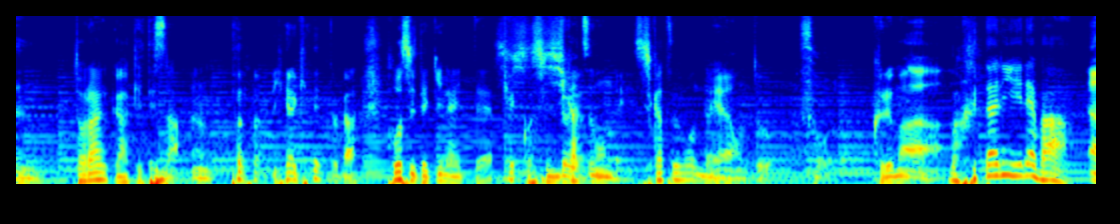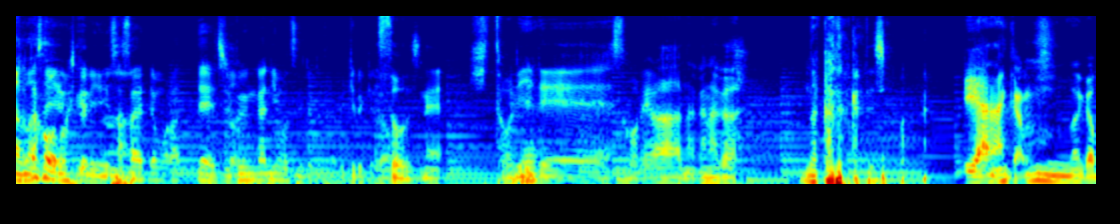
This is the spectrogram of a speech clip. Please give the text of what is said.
んトランク開けてさうん。そのリアゲートが保持できないって結構しんどいよね、死活問題です死活問題。いや本当そう。車。まあ、2人いれば片方の人に支えてもらって自分が荷物入れるとかできるけど。そうですね。一人でそれはなかなか。なかなかでしょ。いやなんかうんなんか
